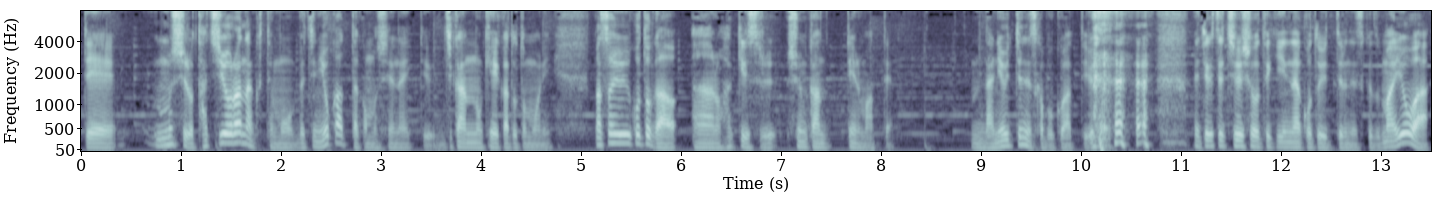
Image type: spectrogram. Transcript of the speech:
てむしろ立ち寄らなくても別に良かったかもしれないっていう時間の経過とともに、まあ、そういうことがあのはっきりする瞬間っていうのもあって何を言ってるんですか僕はっていう。めちゃくちゃ抽象的なこと言ってるんですけど。まあ要は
